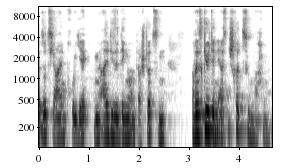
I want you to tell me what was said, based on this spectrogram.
sozialen Projekten, all diese Dinge unterstützen. Aber es gilt, den ersten Schritt zu machen.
